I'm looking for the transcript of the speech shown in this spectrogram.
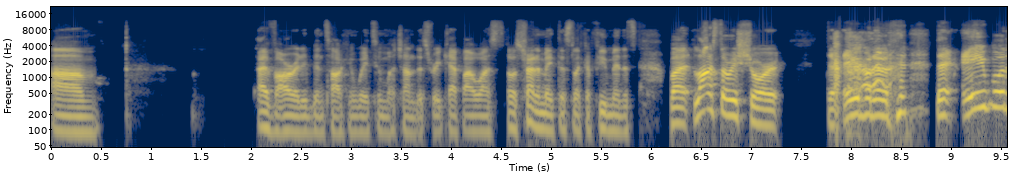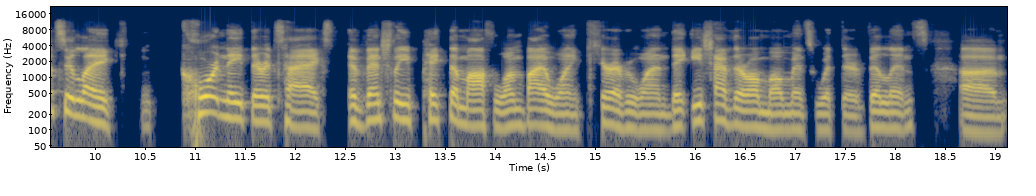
Yeah. Um, I've already been talking way too much on this recap. I was I was trying to make this like a few minutes, but long story short, they're able to they're able to like coordinate their attacks, eventually pick them off one by one, cure everyone. They each have their own moments with their villains. Um,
